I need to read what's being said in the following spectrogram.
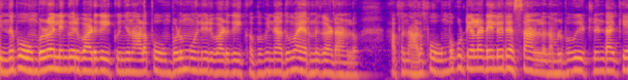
ഇന്ന് പോകുമ്പോഴും അല്ലെങ്കിൽ ഒരുപാട് കഴിക്കും. ഇനി നാളെ പോകുമ്പോഴും മോന് ഒരുപാട് കഴിക്കും. അപ്പോൾ പിന്നെ അതും വയറിന് കേടാണല്ലോ. അപ്പോൾ നാളെ പോകുമ്പോൾ കുട്ടികളുടെ ഇടയിൽ ഒരു രസമാണല്ലോ നമ്മളിപ്പോൾ വീട്ടിലുണ്ടാക്കിയ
